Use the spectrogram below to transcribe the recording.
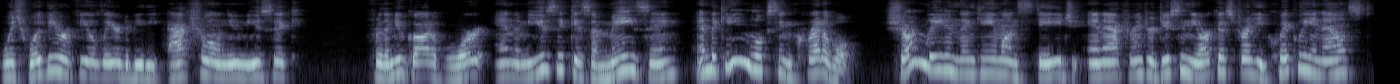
which would be revealed later to be the actual new music for the new God of War, and the music is amazing, and the game looks incredible. Shawn Layden then came on stage, and after introducing the orchestra, he quickly announced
